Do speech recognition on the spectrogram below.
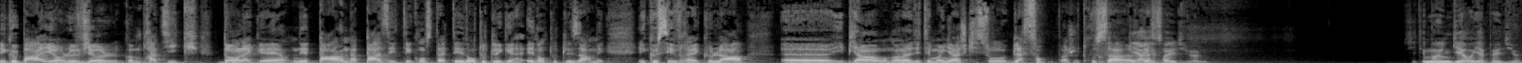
et que par ailleurs le viol comme pratique dans la guerre n'est pas, n'a pas été constaté dans toutes les guerres et dans toutes les armées, et que c'est vrai que là, euh, eh bien, on en a des témoignages qui sont glaçants. Enfin, je trouve ça guerre, glaçant. Il n'y a pas eu de viol. Citez-moi une guerre où il n'y a pas eu de viol.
